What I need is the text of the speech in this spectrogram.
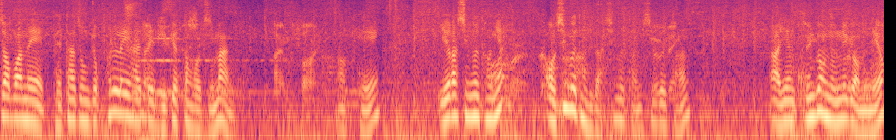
저번에 베타 종족 플레이 할 때 느꼈던 거지만. 오케이. 얘가 싱글턴이야? 어 싱글턴이다. 싱글턴 싱글턴. 아 얘는 공격 능력이 없네요.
